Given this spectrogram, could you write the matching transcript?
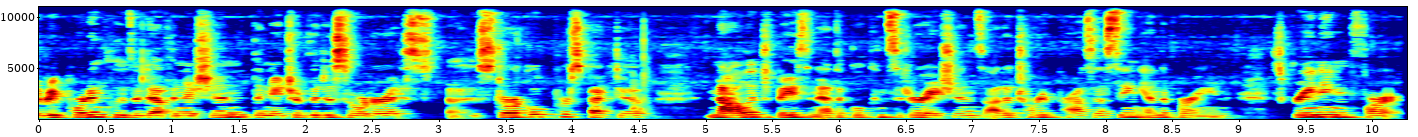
The report includes a definition, the nature of the disorder, a, historical perspective, knowledge based and ethical considerations, auditory processing and the brain, screening for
